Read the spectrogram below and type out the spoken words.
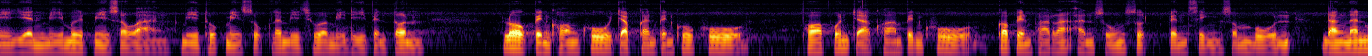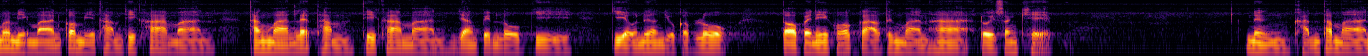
มีเย็น มีมืด มีสว่าง มีทุกข์ มีสุข และมีชั่ว มีดี เป็นต้น โลกเป็นของคู่จับกันเป็นคู่คู่ พอพ้นจากความเป็นคู่ ก็เป็นภาระอันสูงสุด เป็นสิ่งสมบูรณ์ ดังนั้นเมื่อมีมารก็มีธรรมที่ฆ่ามาร ทั้งมารและธรรมที่ฆ่ามารยังเป็นโลกีเกี่ยวเนื่องอยู่กับโลก ต่อไปนี้ขอกล่าวถึงมารห้าโดยสังเขปหนึ่งขันธมาร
